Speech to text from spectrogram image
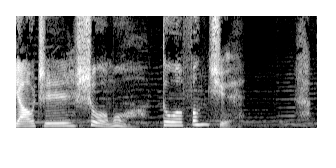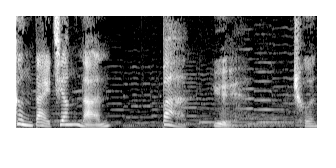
遥知朔漠多风雪，更待江南半月春。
